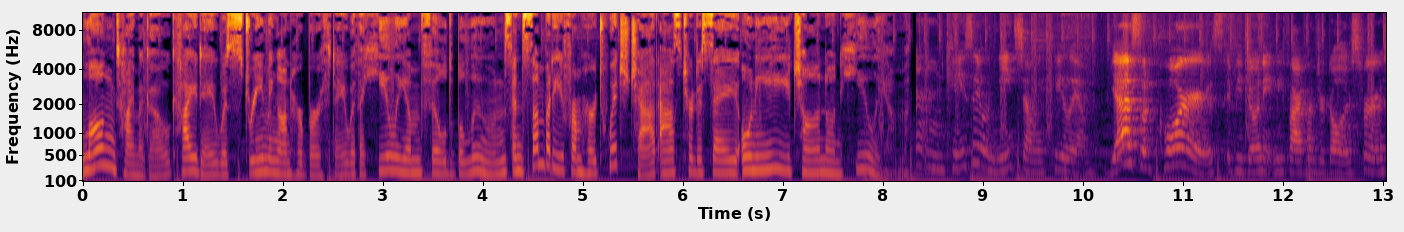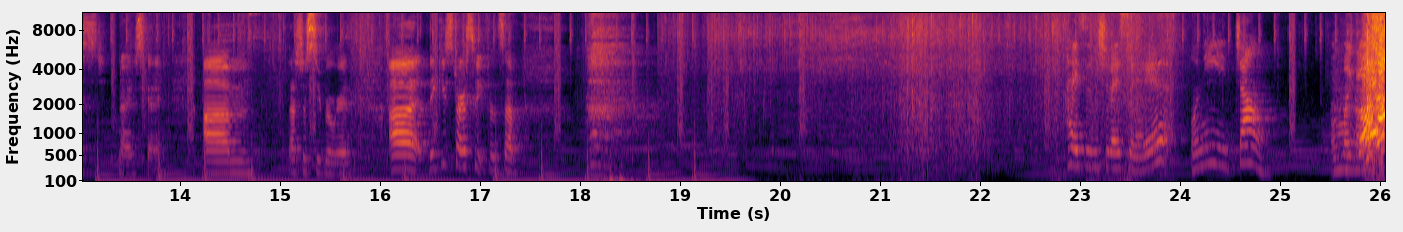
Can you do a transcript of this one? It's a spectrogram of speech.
Long time ago, Kyedae was streaming on her birthday with a helium filled balloons, and somebody from her Twitch chat asked her to say Onii-chan on helium. Mm-mm, can you say Onii-chan on helium? Yes, of course! If you donate me $500 first. No, I'm just kidding. Um, that's just super weird. Uh, thank you, Star Sweet, for the sub. Kaizen, should I say it? Oni-chan. Oh my god.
